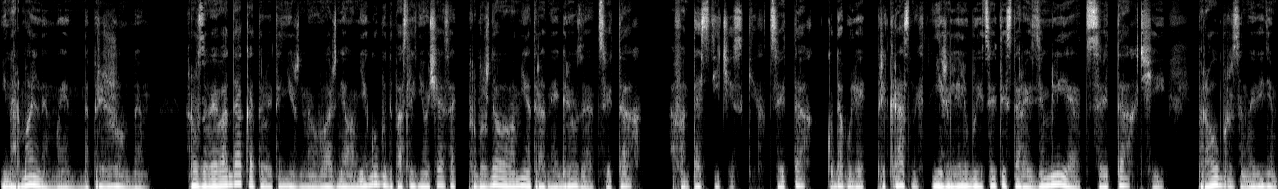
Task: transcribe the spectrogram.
Ненормальным и напряженным. Розовая вода, которая ты нежно увлажняла мне губы до последнего часа, пробуждала во мне отрадные грезы о цветах, о фантастических цветах, куда более прекрасных, нежели любые цветы старой земли, о цветах, чьи прообразы мы видим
